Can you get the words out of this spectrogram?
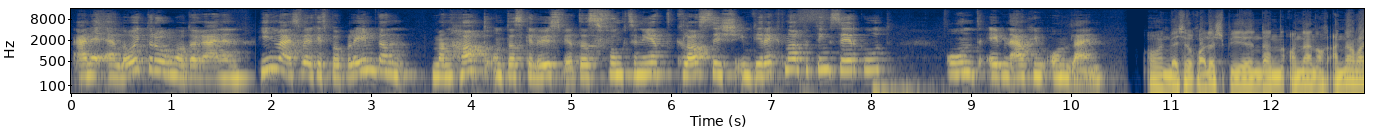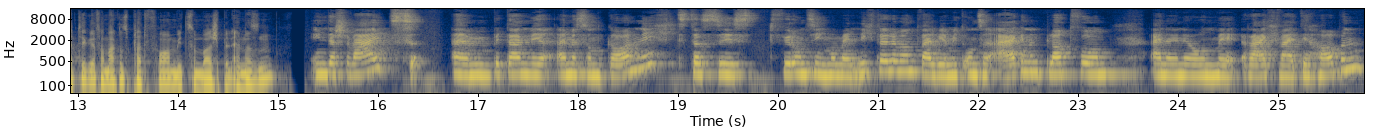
eine Erläuterung oder einen Hinweis, welches Problem dann man hat und das gelöst wird. Das funktioniert klassisch im Direktmarketing sehr gut und eben auch im Online. Und welche Rolle spielen dann online auch anderweitige Vermarktungsplattformen, wie zum Beispiel Amazon? In der Schweiz ähm, betreiben wir Amazon gar nicht. Das ist für uns im Moment nicht relevant, weil wir mit unserer eigenen Plattform eine enorme Reichweite haben.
